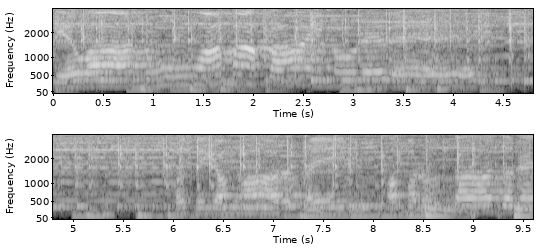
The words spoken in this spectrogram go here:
કહેવાનું આમાં કાંઈ નો રેવે પછી અમર થઈ અમૃત જ રે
